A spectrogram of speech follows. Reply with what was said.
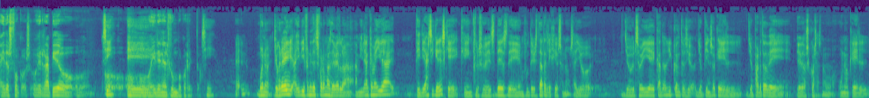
hay dos focos, o ir rápido o, sí, o, eh, o ir en el rumbo correcto. Sí. Eh, bueno, yo creo que hay diferentes formas de verlo. A mí la que me ayuda, te diría si quieres, que, que incluso es desde un punto de vista religioso, ¿no? O sea, yo yo soy católico, entonces yo, yo pienso que el, yo parto de, de, dos cosas. ¿no? Uno, que, el,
